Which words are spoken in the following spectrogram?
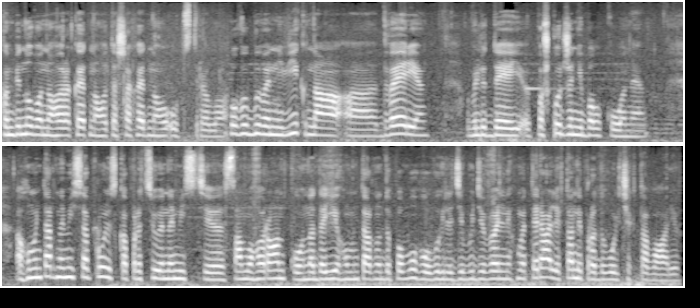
комбінованого ракетного та шахедного обстрілу. Повибивані вікна, двері в людей, пошкоджені балкони. Гуманітарна місія Проліска працює на місці самого ранку, надає гуманітарну допомогу у вигляді будівельних матеріалів та непродовольчих товарів.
